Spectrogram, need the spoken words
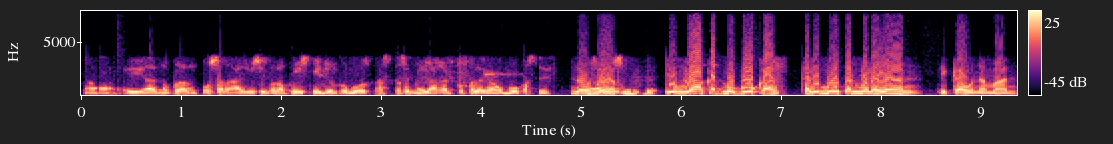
Ah, eh, ano ko lang po, sir, ayusin ko lang po yung schedule ko bukas kasi may lakad po talaga ako bukas eh. No, sir. Yung lakad mo bukas, kalimutan mo na yan. Ikaw naman.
